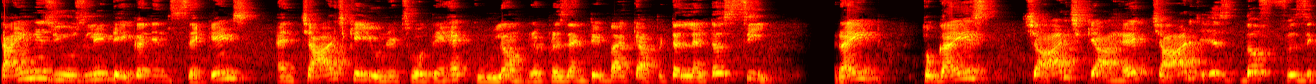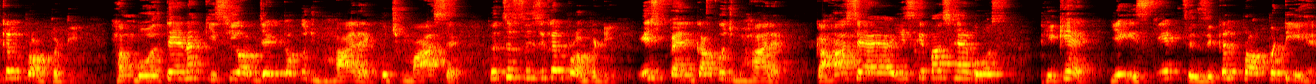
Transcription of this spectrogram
Time is usually taken in seconds and charge के यूनिट्स होते हैं coulomb represented by capital letter C right तो गाइस चार्ज क्या है? Charge is the physical property हम बोलते हैं ना, किसी ऑब्जेक्ट का कुछ भार है, कुछ मास है तो इट्स फ़िज़िकल प्रॉपर्टी इस पेन का कुछ भार है। कहाँ से आया? इसके पास है बॉस ठीक है? ये इसकी एक फ़िज़िकल प्रॉपर्टी है।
